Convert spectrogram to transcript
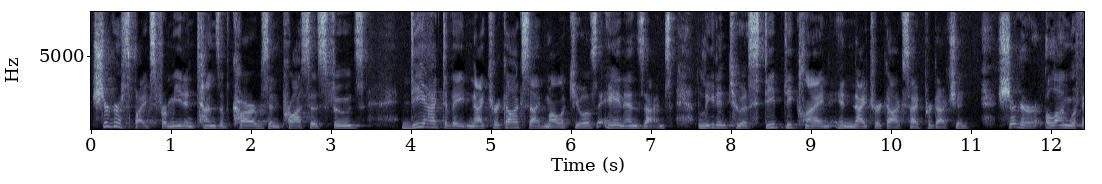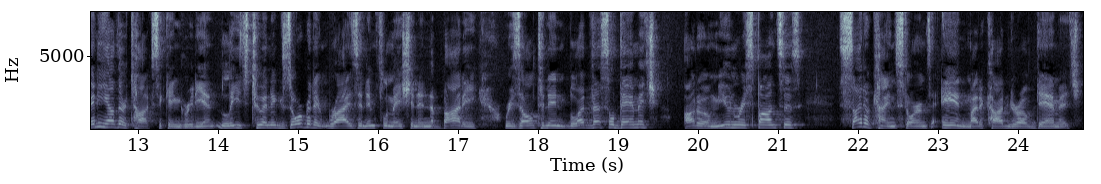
Sugar spikes from eating tons of carbs and processed foods deactivate nitric oxide molecules and enzymes, leading to a steep decline in nitric oxide production. Sugar, along with any other toxic ingredient, leads to an exorbitant rise in inflammation in the body, resulting in blood vessel damage, autoimmune responses, cytokine storms, and mitochondrial damage.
